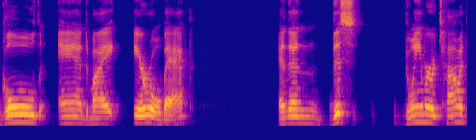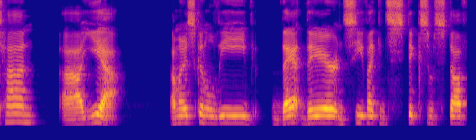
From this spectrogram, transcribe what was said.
Gold and my arrow back. And then this Dwemer automaton, uh, yeah. I'm just going to leave that there and see if I can stick some stuff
